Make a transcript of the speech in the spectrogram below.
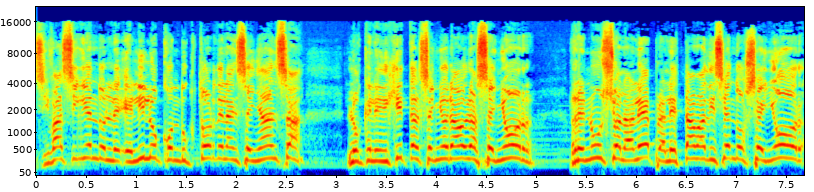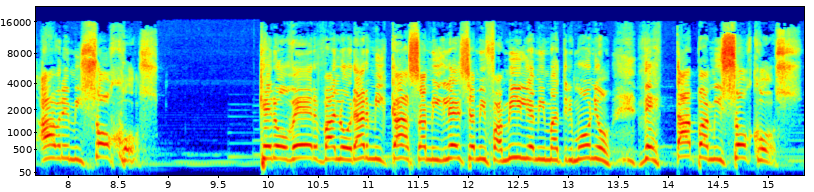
si vas siguiendo el, hilo conductor de la enseñanza, lo que le dijiste al Señor ahora, Señor, renuncio a la lepra, le estaba diciendo, Señor, abre mis ojos. Quiero ver, valorar mi casa, mi iglesia, mi familia, mi matrimonio. Destapa mis ojos.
